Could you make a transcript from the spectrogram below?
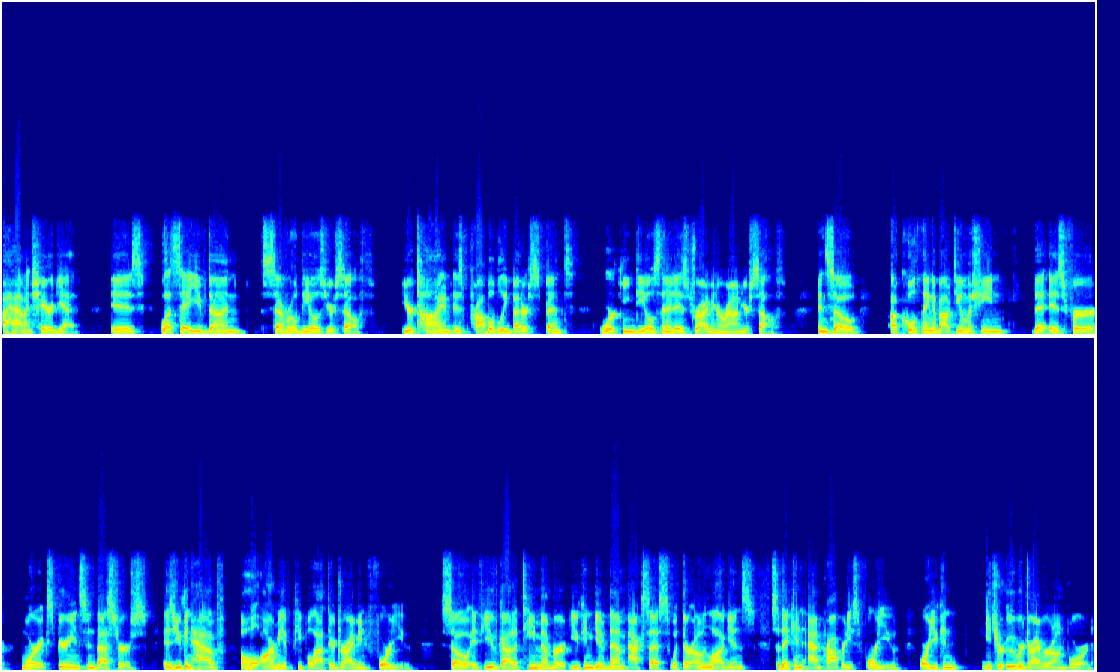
I haven't shared yet is let's say you've done several deals yourself. Your time is probably better spent working deals than it is driving around yourself. And so, a cool thing about Deal Machine that is for more experienced investors is you can have a whole army of people out there driving for you. So if you've got a team member, you can give them access with their own logins so they can add properties for you, or you can get your Uber driver on board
